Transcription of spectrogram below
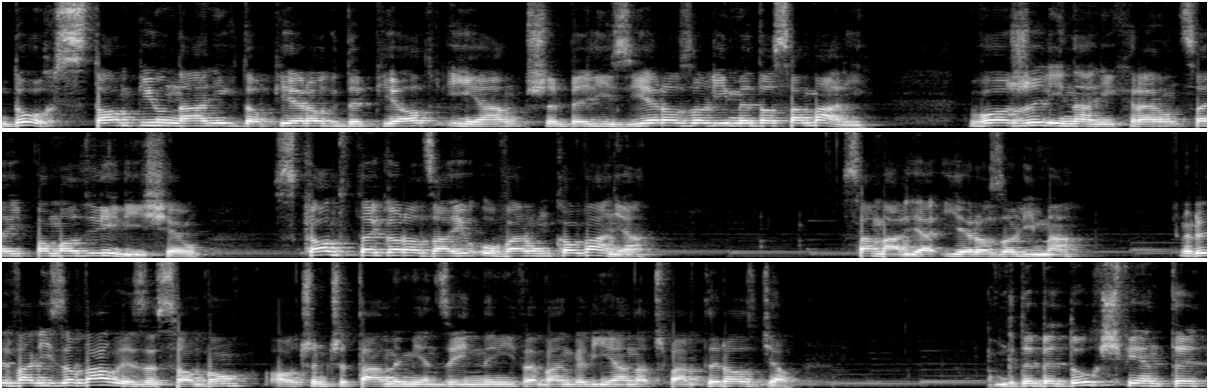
Duch stąpił na nich dopiero, gdy Piotr i Jan przybyli z Jerozolimy do Samarii. Włożyli na nich ręce i pomodlili się. Skąd tego rodzaju uwarunkowania? Samaria i Jerozolima rywalizowały ze sobą, o czym czytamy m.in. w Ewangelii Jana, czwarty rozdział. Gdyby Duch Święty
